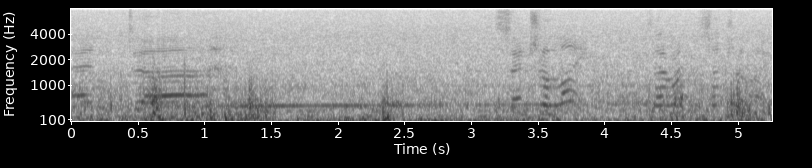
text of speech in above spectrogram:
And uh, Central Line. Is that right? Central Line.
